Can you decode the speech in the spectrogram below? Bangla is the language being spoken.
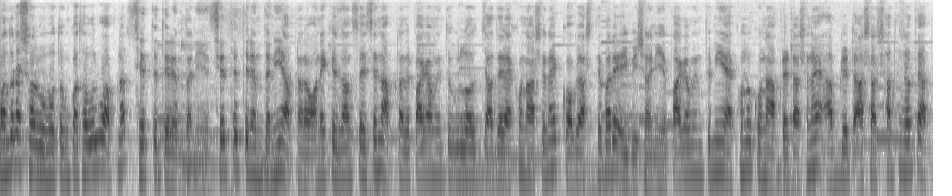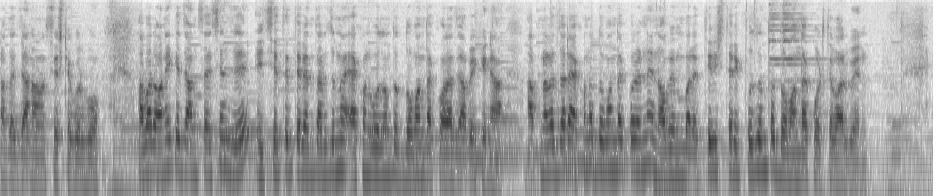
বন্ধুরা, সর্বপ্রথম কথা বলব আপনার সেতে তেরেন্তা নিয়ে। সেতে তেরেন্তা নিয়ে আপনারা অনেকে জানতে চাইছেন আপনাদের পাগামিন্তুগুলো যাদের এখন আসে নাই, কবে আসতে পারে এই বিষয় নিয়ে। পাগামিন্তু নিয়ে এখনও কোনো আপডেট আসে নাই। আপডেট আসার সাথে সাথে আপনাদের জানানোর চেষ্টা করব। আবার অনেকে জানতে চাইছেন যে এই সেতে তেরেন্তার জন্য এখন পর্যন্ত দোমান্দা করা যাবে কিনা। আপনারা যারা এখনও দোমান্দা করেন নাই, নভেম্বরের তিরিশ তারিখ পর্যন্ত দোমান্দা করতে পারবেন।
